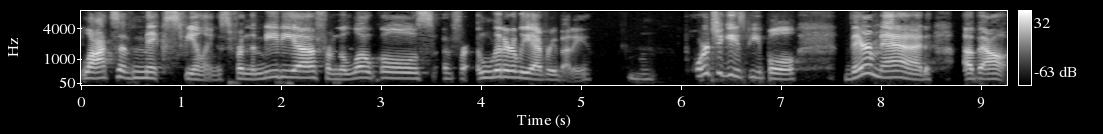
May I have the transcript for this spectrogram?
lots of mixed feelings from the media, from the locals, for literally everybody. Mm-hmm. Portuguese people, they're mad about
